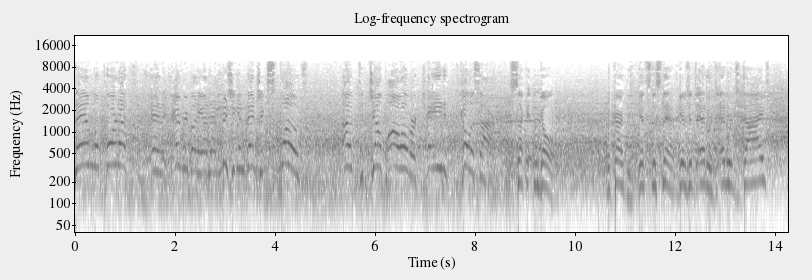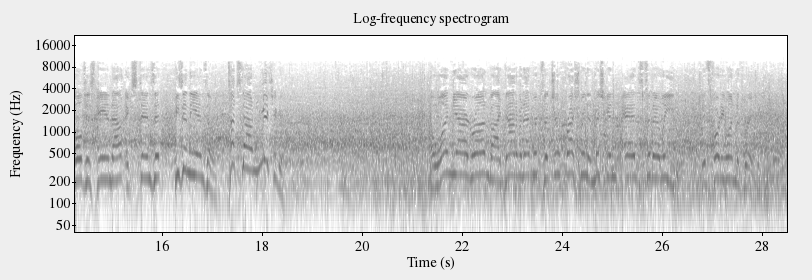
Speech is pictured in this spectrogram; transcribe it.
Sam Laporta, and everybody on that Michigan bench explodes to jump all over Cade Kolesar. Second and goal. McCarthy gets the snap, gives it to Edwards. Edwards dives, holds his hand out, extends it. He's in the end zone. Touchdown, Michigan. A one yard run by Donovan Edwards, the true freshman, and Michigan adds to their lead. It's 41 to 3.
